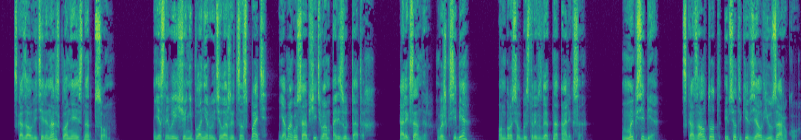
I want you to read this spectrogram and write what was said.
— сказал ветеринар, склоняясь над псом. «Если вы еще не планируете ложиться спать, я могу сообщить вам о результатах. Александр, вы ж к себе?» Он бросил быстрый взгляд на Алекса. «Мы к себе», — сказал тот и все-таки взял Ю за руку.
